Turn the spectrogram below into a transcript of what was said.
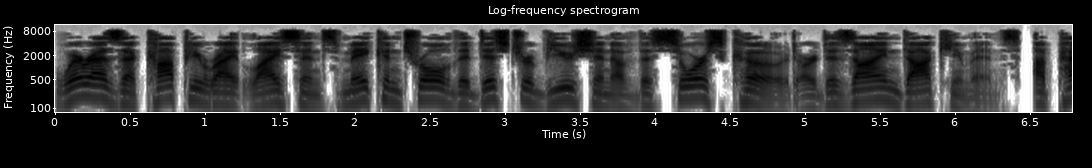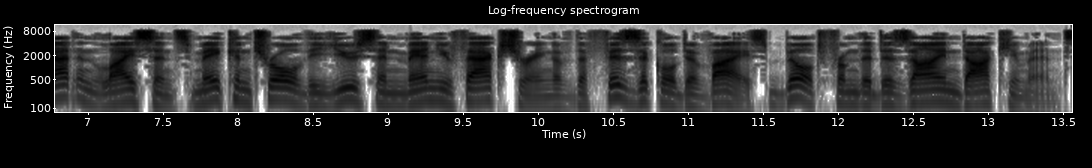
Whereas a copyright license may control the distribution of the source code or design documents, a patent license may control the use and manufacturing of the physical device built from the design documents.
